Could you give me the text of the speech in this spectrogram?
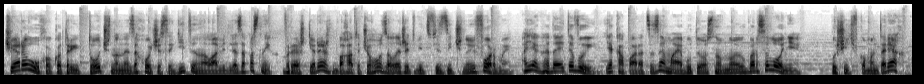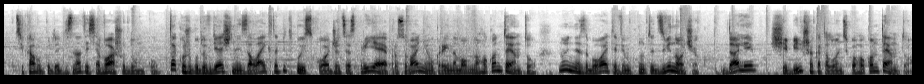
чи Араухо, котрий точно не захоче сидіти на лаві для запасних. Врешті-решт, багато чого залежить від фізичної форми. А як гадаєте ви, яка пара ЦЗ має бути основною в Барселоні? Пишіть в коментарях, цікаво буде дізнатися вашу думку. Також буду вдячний за лайк та підписку, адже це сприяє просуванню україномовного контенту. Ну і не забувайте вімкнути дзвіночок. Далі ще більше каталонського контенту.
